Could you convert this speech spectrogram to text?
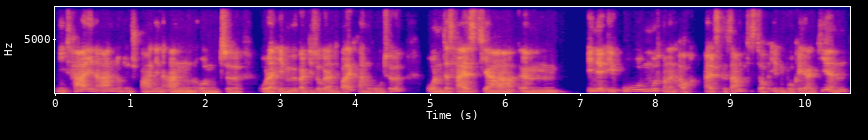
in Italien an und in Spanien an und äh, oder eben über die sogenannte Balkanroute. Und das heißt ja, ähm, in der EU muss man dann auch als Gesamtes doch irgendwo reagieren,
